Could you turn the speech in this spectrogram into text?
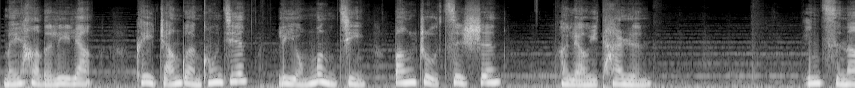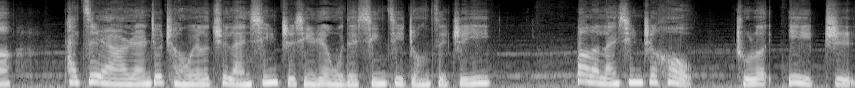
美好的力量，可以掌管空间，利用梦境帮助自身。和疗愈他人，因此呢，他自然而然就成为了去蓝星执行任务的星际种子之一。到了蓝星之后，除了意志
